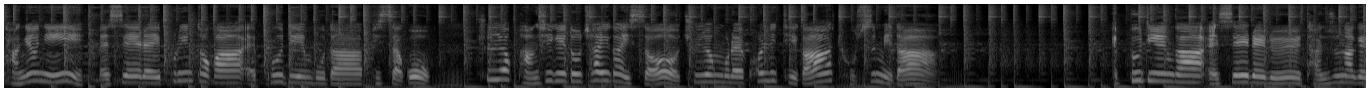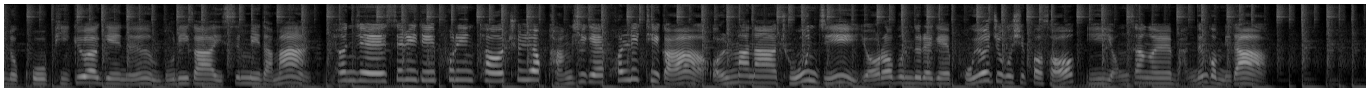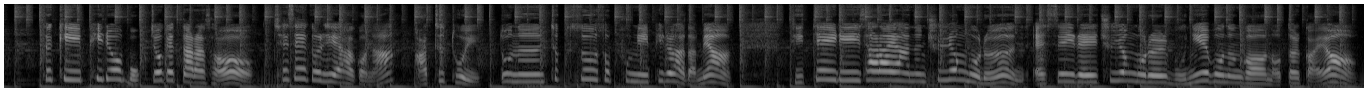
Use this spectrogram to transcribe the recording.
당연히 SLA 프린터가 FDM보다 비싸고 출력 방식에도 차이가 있어 출력물의 퀄리티가 좋습니다. FDM과 SLA를 단순하게 놓고 비교하기에는 무리가 있습니다만 현재 3D 프린터 출력 방식의 퀄리티가 얼마나 좋은지 여러분들에게 보여주고 싶어서 이 영상을 만든 겁니다. 특히 필요 목적에 따라서 채색을 해야 하거나 art toy 또는 특수 소품이 필요하다면 디테일이 살아야 하는 출력물은 SLA 출력물을 문의해 보는 건 어떨까요?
